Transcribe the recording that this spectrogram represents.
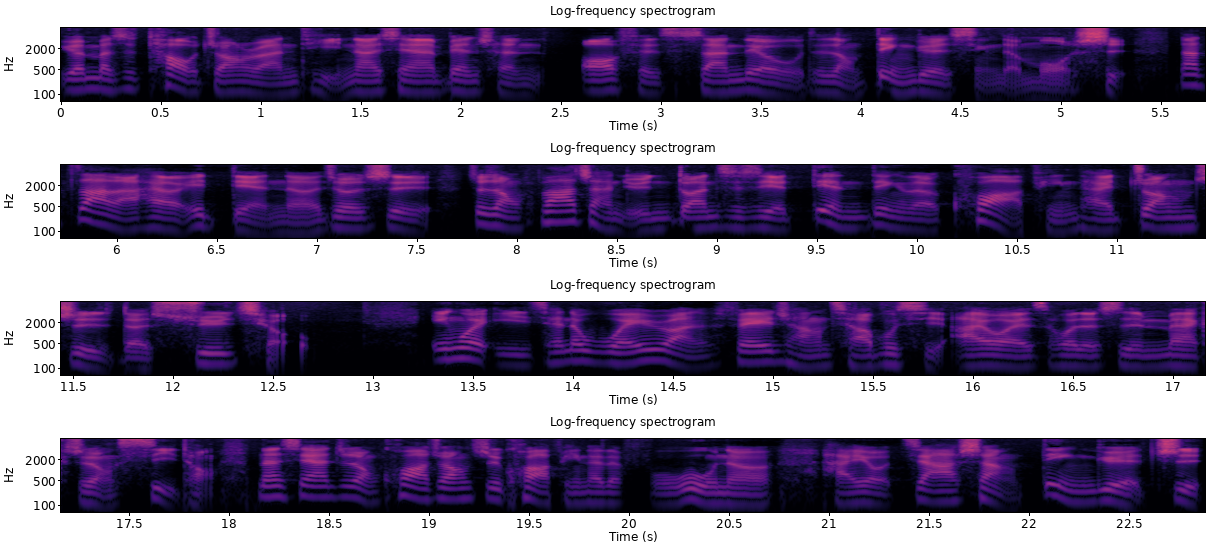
原本是套装软体，那现在变成 Office 三六五这种订阅型的模式。那再来还有一点呢，就是这种发展云端其实也奠定了跨平台装置的需求。因为以前的微软非常瞧不起 iOS 或者是 Mac 这种系统，那现在这种跨装置、跨平台的服务呢，还有加上订阅制，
